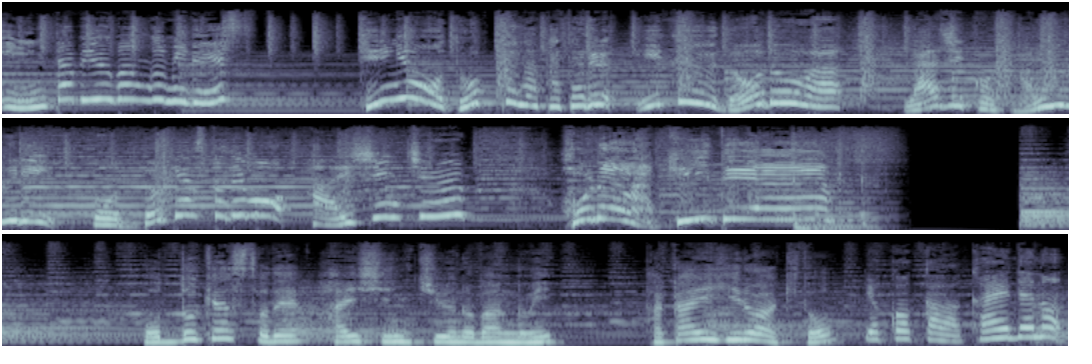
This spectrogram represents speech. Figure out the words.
インタビュー番組です。企業トップが語る威風堂々はラジコタイムフリーポッドキャストでも配信中ほら聞いてやポッドキャストで配信中の番組、高井宏明と横川楓の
